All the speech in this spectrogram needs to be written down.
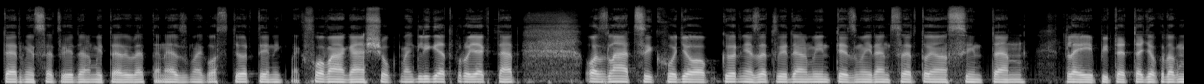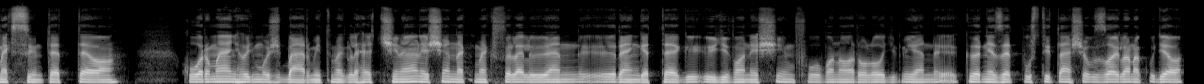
természetvédelmi területen ez meg az történik, meg favágások, meg liget projekt, tehát az látszik, hogy a környezetvédelmi intézményrendszert olyan szinten leépítette, gyakorlatilag megszüntette a kormány, hogy most bármit meg lehet csinálni, és ennek megfelelően rengeteg ügy van és info van arról, hogy milyen környezetpusztítások zajlanak. Ugye a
